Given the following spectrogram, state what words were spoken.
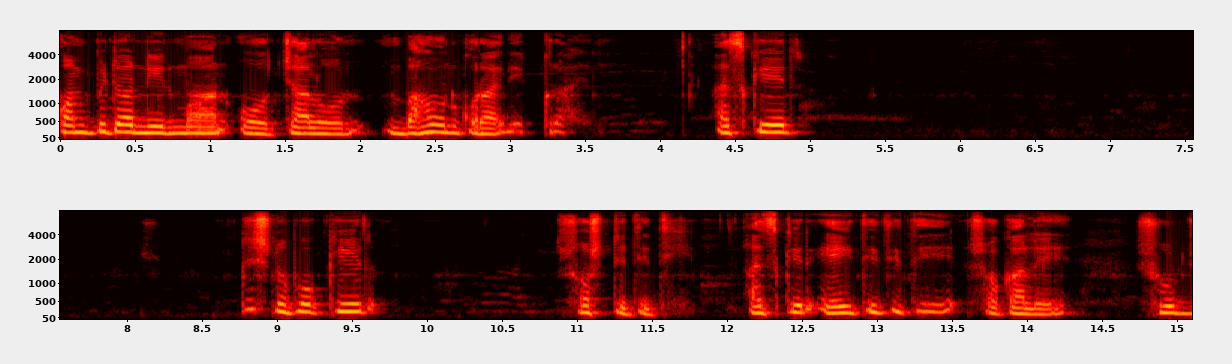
কম্পিউটার নির্মাণ ও চালন, বাহন ক্রয় বিক্রয়। আজকের কৃষ্ণপক্ষের ষষ্ঠী তিথি। আজকের এই তিথিতে সকালে সূর্য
